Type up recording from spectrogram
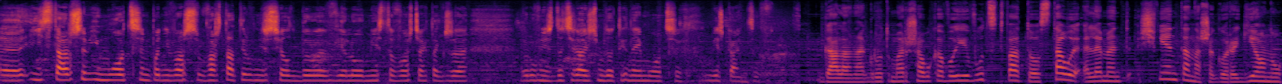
e, i starszym, i młodszym, ponieważ warsztaty również się odbyły w wielu miejscowościach, także również docieraliśmy do tych najmłodszych mieszkańców. Gala Nagród Marszałka Województwa to stały element święta naszego regionu.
